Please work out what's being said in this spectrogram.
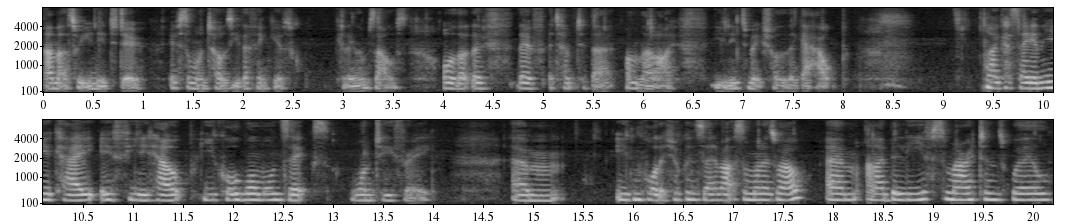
And that's what you need to do if someone tells you they're thinking of killing themselves or that they've they've attempted that on their life. You need to make sure that they get help like I say in the UK if you need help you call 116 123 um, you can call if you're concerned about someone as well. Um, and I believe Samaritans will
